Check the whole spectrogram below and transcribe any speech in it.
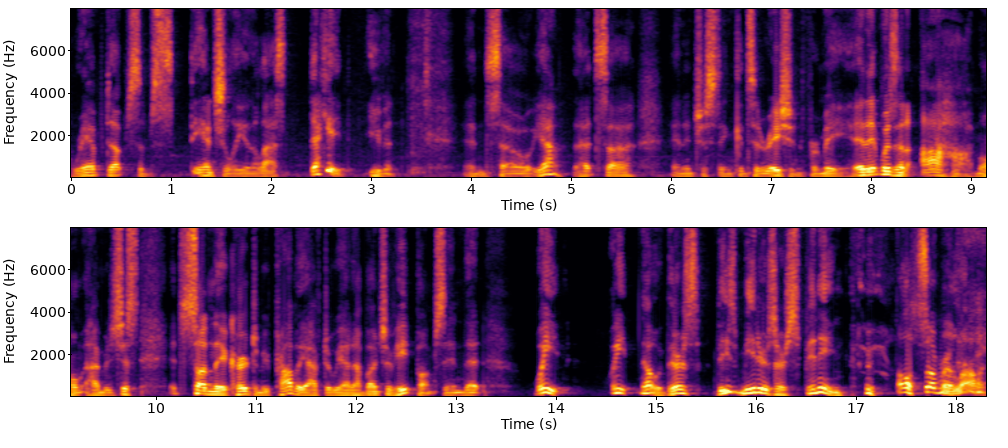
ramped up substantially in the last decade, even. And so, yeah, that's uh, an interesting consideration for me. And it was an aha moment. I mean, it's just, it suddenly occurred to me, probably after we had a bunch of heat pumps in, that wait, wait, no, there's these meters are spinning all summer long.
